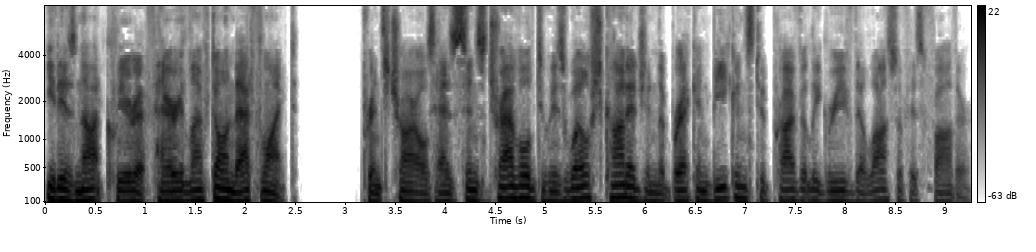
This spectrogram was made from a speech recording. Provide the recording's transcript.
It is not clear if Harry left on that flight. Prince Charles has since travelled to his Welsh cottage in the Brecon Beacons to privately grieve the loss of his father.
